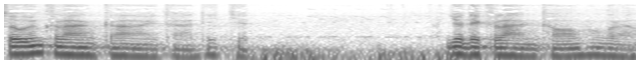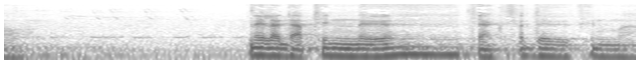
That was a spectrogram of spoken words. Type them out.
ศูนย์กลางกายฐานที่เจ็ดอยู่ในกลางท้องของเรา ในระดับที่เหนือจากสะดือขึ้นมา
